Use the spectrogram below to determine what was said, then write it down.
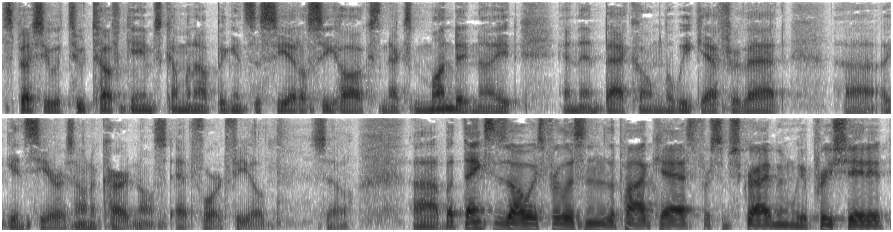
especially with two tough games coming up against the Seattle Seahawks next Monday night, and then back home the week after that uh, against the Arizona Cardinals at Ford Field. So, uh, but thanks as always for listening to the podcast, for subscribing. We appreciate it.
